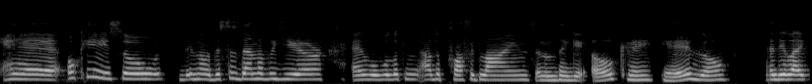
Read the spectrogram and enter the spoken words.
hey, okay, so you know, this is the end of the year and we were looking at the profit lines. And I'm thinking, okay, here you go. And they're like,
